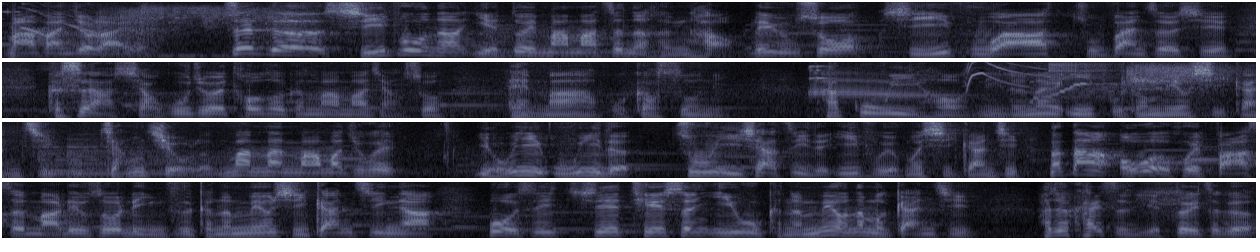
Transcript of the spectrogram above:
麻烦就来了。这个媳妇呢，也对妈妈真的很好，例如说洗衣服啊、煮饭这些。可是啊，小姑就会偷偷跟妈妈讲说：“哎妈，我告诉你，她故意哈，你的那个衣服都没有洗干净。讲久了，慢慢妈妈就会有意无意的注意一下自己的衣服有没有洗干净。那当然偶尔会发生嘛，例如说领子可能没有洗干净啊，或者是一些贴身衣物可能没有那么干净，他就开始也对这个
